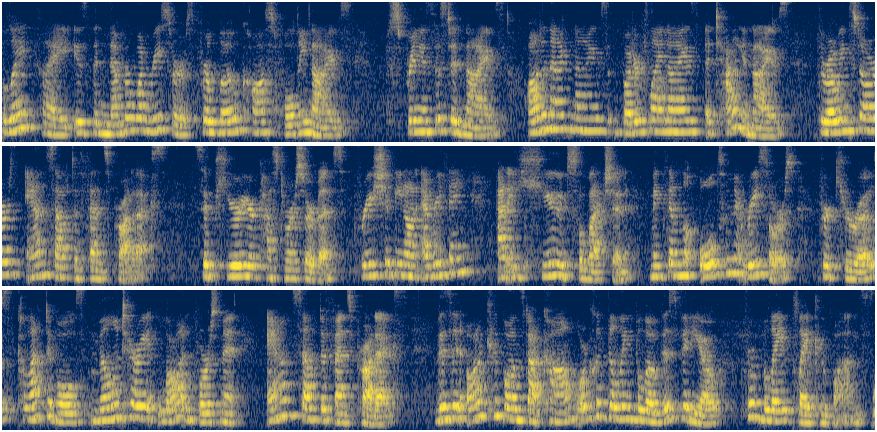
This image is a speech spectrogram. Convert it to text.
Blade Play is the number one resource for low-cost folding knives, spring-assisted knives, automatic knives, butterfly knives, Italian knives, throwing stars, and self-defense products. Superior customer service, free shipping on everything, and a huge selection make them the ultimate resource for curos, collectibles, military, law enforcement, and self-defense products. Visit oddcoupons.com or click the link below this video for Blade Play coupons.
